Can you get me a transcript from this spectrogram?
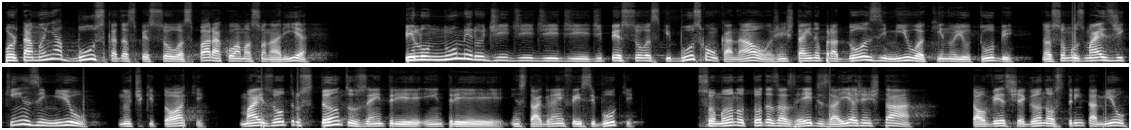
por tamanha busca das pessoas para com a maçonaria, pelo número de, de, de, de, de pessoas que buscam o canal, a gente está indo para 12 mil aqui no YouTube, nós somos mais de 15 mil no TikTok, mais outros tantos entre, entre Instagram e Facebook. Somando todas as redes aí, a gente está talvez chegando aos 30 mil.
